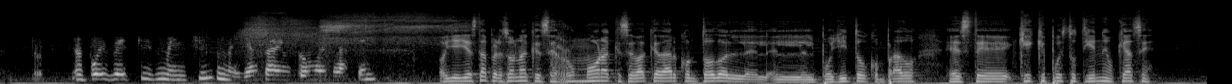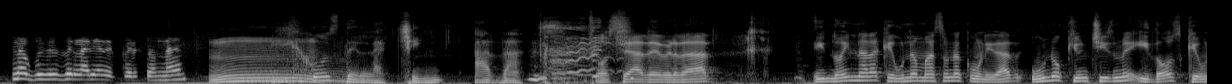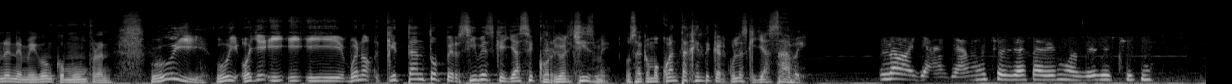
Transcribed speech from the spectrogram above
Pues de chisme en chisme, ya saben cómo es la gente. Oye, y esta persona que se rumora que se va a quedar con todo el, el- el- el pollito comprado, este, ¿qué, ¿qué puesto tiene o qué hace? No, pues es del área de personal. Mm. Hijos de la chingada. O sea, de verdad. Y no hay nada que una más a una comunidad. Uno, que un chisme. Y dos, que un enemigo en común, Fran. Uy, uy, oye, y, y- y, bueno, ¿qué tanto percibes que ya se corrió el chisme? O sea, como cuánta gente calculas que ya sabe. No, ya, ya, muchos ya sabemos de ese chisme.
